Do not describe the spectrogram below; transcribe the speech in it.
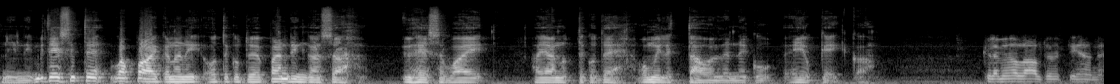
niin, niin. Miten sitten vapaa-aikana, niin ootteko työ bändin kanssa yhdessä vai hajannutteko te omille tahoillenne, kun ei ole keikkaa? Kyllä me ollaan oltu nyt ihan,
